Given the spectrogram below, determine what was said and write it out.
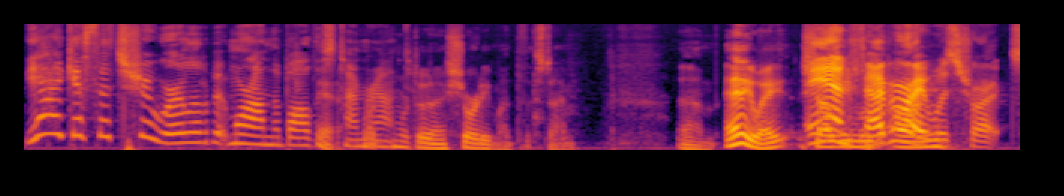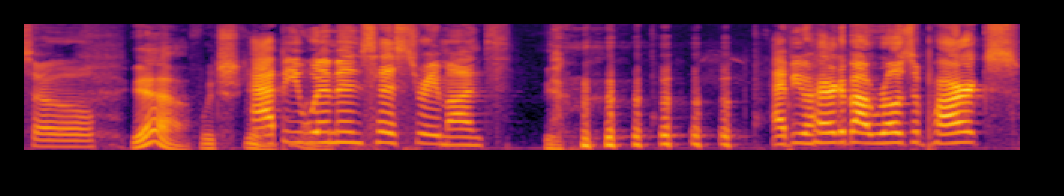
Yeah, I guess that's true. We're a little bit more on the ball this Yeah, time we're, around. We're doing a shorty month this time. Um, anyway, and February on? was short, so yeah, which know, happy uh, Women's History Month. Have you heard about Rosa Parks?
